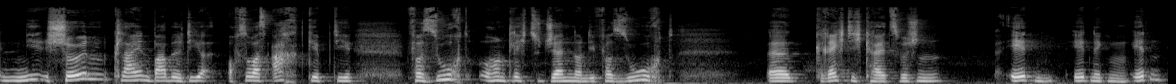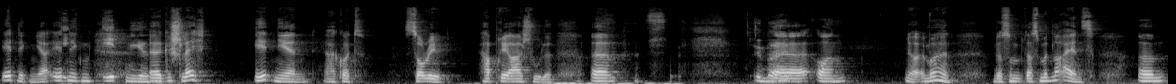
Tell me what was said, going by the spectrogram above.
nie, schönen kleinen Bubble, die auf sowas Acht gibt, die versucht ordentlich zu gendern, die versucht äh, Gerechtigkeit zwischen Ethen, Ethniken, Ethen, Ethniken, ja, Ethniken, Ethnien. äh, Geschlecht, Ethnien, ja Gott, sorry, hab Realschule. Ähm, Immerhin. äh, und ja, immerhin. Und das, das mit einer Eins. Ähm,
